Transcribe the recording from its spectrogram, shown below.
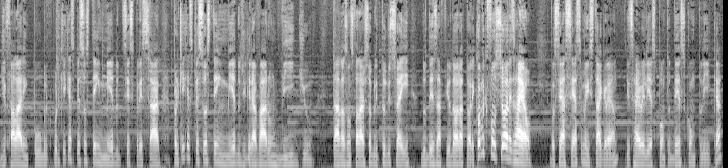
de falar em público? Por que, que as pessoas têm medo de se expressar? Por que, que as pessoas têm medo de gravar um vídeo? Tá? Nós vamos falar sobre tudo isso aí no desafio da oratória. Como que funciona, Israel? Você acessa meu Instagram, israelias.descomplica.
